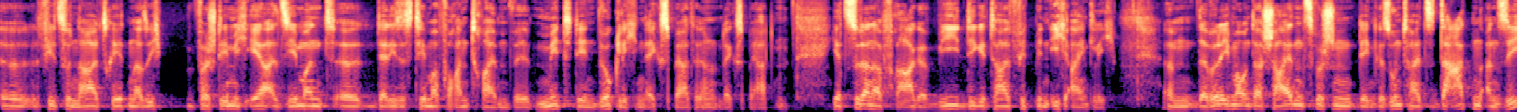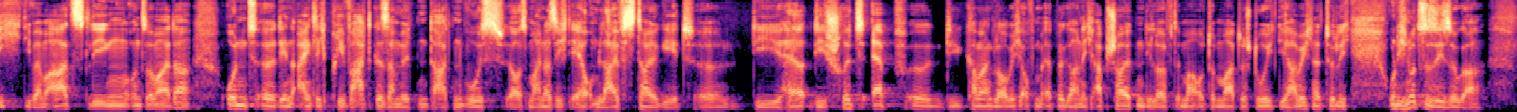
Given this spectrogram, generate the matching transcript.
äh, viel zu nahe treten. Also ich verstehe mich eher als jemand, äh, der dieses Thema vorantreiben will, mit den wirklichen Expertinnen und Experten. Jetzt zu deiner Frage, wie digital fit bin ich eigentlich? Ähm, da würde ich mal unterscheiden zwischen den Gesundheitsdaten an sich, die beim Arzt liegen und so weiter, und äh, den eigentlich privat gesammelten Daten, wo es aus meiner Sicht eher um Lifestyle geht. Äh, die, die Schritt-App, die kann man, glaube ich, auf dem Apple gar nicht abschalten, die läuft immer automatisch durch, die habe ich natürlich und ich nutze sie sogar.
